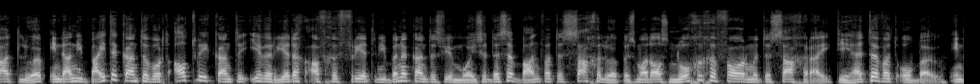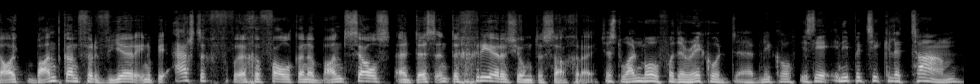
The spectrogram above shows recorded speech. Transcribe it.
pad loop en dan die buitekante word albei kante eweredig afgevreet en die binnekant is weer mooi. So dis 'n band wat te sag geloop is, maar daar's nog 'n gevaar met 'n sag ry. Die hitte wat opbou en daai band kan verweer en op die ergste geval kan 'n band selfs uh, disintegreer as jy hom te sag ry. Just one more for the record, uh, Nicole. Is there any particular time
